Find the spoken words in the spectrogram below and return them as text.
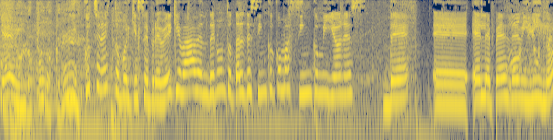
heavy. No lo puedo creer. Y escuchen esto porque se prevé que va a vender un total de 5,5 millones de eh, LPs de vinilo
